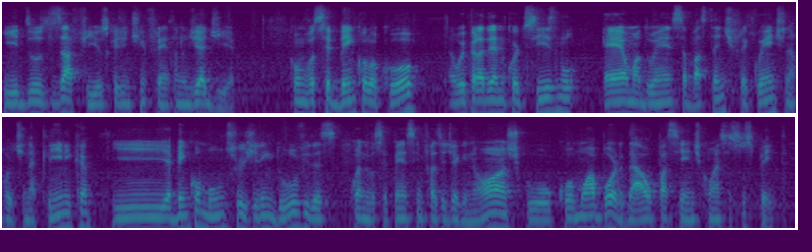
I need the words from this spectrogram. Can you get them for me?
e dos desafios que a gente enfrenta no dia a dia. Como você bem colocou, o hiperadrenocorticismo é uma doença bastante frequente na rotina clínica e é bem comum surgirem dúvidas quando você pensa em fazer diagnóstico ou como abordar o paciente com essa suspeita.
